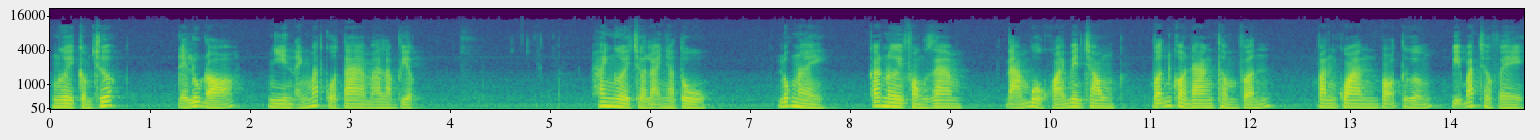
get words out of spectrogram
Người cầm trước, Đến lúc đó, nhìn ánh mắt của ta mà làm việc. Hai người trở lại nhà tù. Lúc này, Các nơi phòng giam, Đám bổ khoái bên trong Vẫn còn đang thẩm vấn, Văn quan, võ tướng bị bắt trở về.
